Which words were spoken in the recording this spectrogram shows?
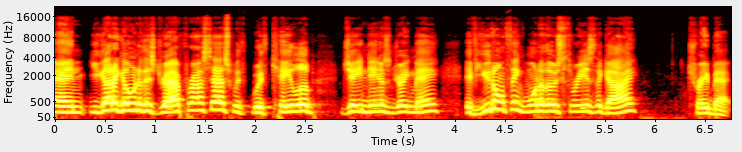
And you got to go into this draft process with with Caleb, Jayden Daniels, and Drake Maye. If you don't think one of those three is the guy, trade back.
